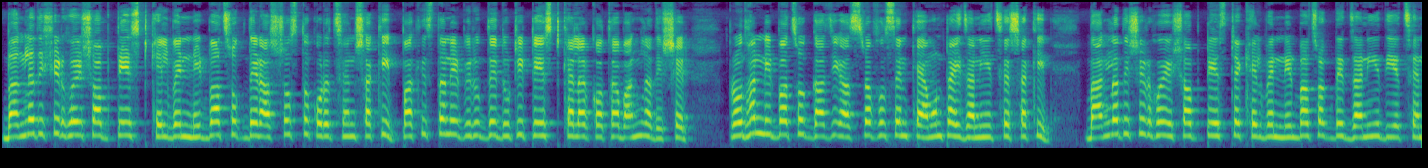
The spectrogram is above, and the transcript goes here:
বাংলাদেশের হয়ে সব টেস্ট খেলবেন নির্বাচকদের আশ্বস্ত করেছেন সাকিব। পাকিস্তানের বিরুদ্ধে দুটি টেস্ট খেলার কথা বাংলাদেশের প্রধান নির্বাচক গাজী আশরাফ হোসেনকে এমনটাই জানিয়েছে সাকিব। বাংলাদেশের হয়ে সব টেস্টে খেলবেন নির্বাচকদের জানিয়ে দিয়েছেন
